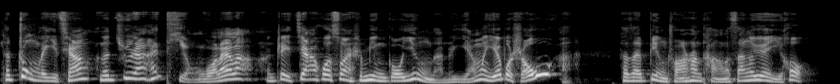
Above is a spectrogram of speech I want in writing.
他中了一枪，那居然还挺过来了。这家伙算是命够硬的，这阎王爷不熟啊！他在病床上躺了三个月以后，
